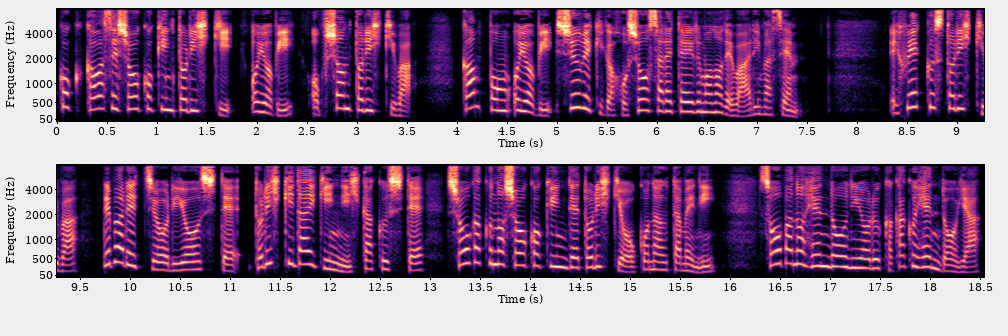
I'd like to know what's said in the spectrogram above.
国為替証拠金取引及びオプション取引は、元本及び収益が保証されているものではありません。FX 取引は、レバレッジを利用して取引代金に比較して少額の証拠金で取引を行うために、相場の変動による価格変動や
